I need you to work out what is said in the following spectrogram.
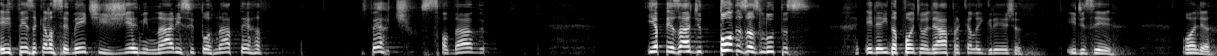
Ele fez aquela semente germinar e se tornar terra fértil, saudável. E apesar de todas as lutas, ele ainda pode olhar para aquela igreja e dizer: Olha,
